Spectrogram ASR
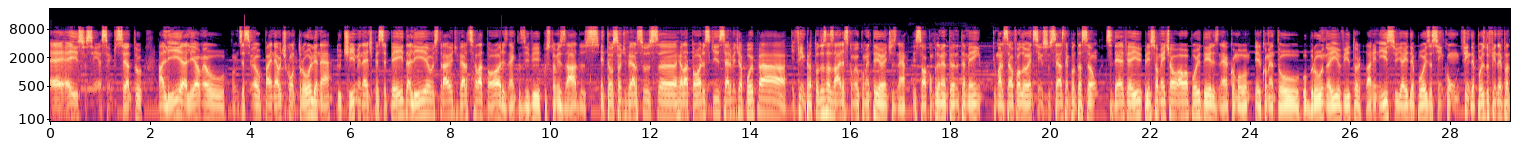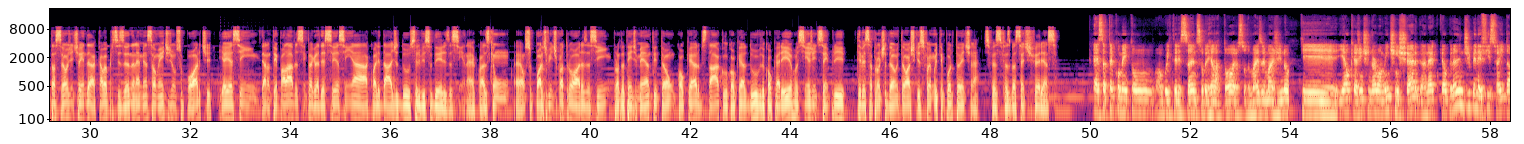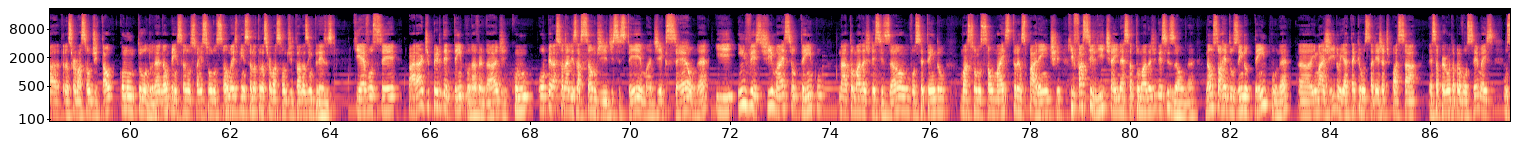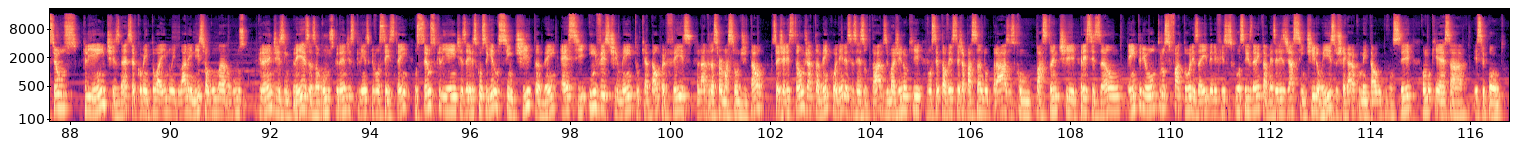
É, é isso, assim, é 100% ali, ali é o meu, vamos dizer assim, meu painel de controle, né, do time, né, de PCP, e dali eu extraio diversos relatórios, né, inclusive customizados. Então são diversos uh, relatórios que servem de apoio para, enfim, para todas as áreas, como eu comentei antes, né, e só complementando também que o Marcel falou antes, sim, o sucesso da implantação se deve aí principalmente ao, ao apoio deles, né? Como ele comentou o Bruno aí, o Vitor lá no início, e aí depois, assim, com, enfim, depois do fim da implantação, a gente ainda acaba precisando, né, mensalmente de um suporte. E aí, assim, não tem palavras, assim, para agradecer, assim, a qualidade do serviço deles, assim, né? Quase que um, é um suporte 24 horas, assim, pronto atendimento. Então, qualquer obstáculo, qualquer dúvida, qualquer erro, assim, a gente sempre teve essa prontidão. Então, acho que isso foi muito importante, né? Isso fez, fez bastante diferença. É, você até comentou um, algo interessante sobre relatórios e tudo mais. Eu imagino que, e é o que a gente normalmente enxerga, né? Que é o grande benefício aí da transformação digital como um todo, né? Não pensando só em solução, mas pensando na transformação digital nas empresas. Que é você parar de perder tempo, na verdade, com operacionalização de, de sistema, de Excel, né? E investir mais seu tempo na tomada de decisão, você tendo uma solução mais transparente que facilite aí nessa tomada de decisão, né? Não só reduzindo o tempo, né? Uh, imagino, e até que eu gostaria já de passar essa pergunta para você, mas os seus clientes, né? Você comentou aí no, lá no início alguma, alguns grandes empresas, alguns grandes clientes que vocês têm, os seus clientes, eles conseguiram sentir também esse investimento que a Dalper fez na transformação digital? Ou seja, eles estão já também colhendo esses resultados? Imagino que você talvez esteja passando prazos com bastante precisão, entre outros fatores aí, benefícios que vocês devem estar. Mas eles já sentiram isso? Chegaram a comentar algo com você? Como que é essa, esse ponto?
